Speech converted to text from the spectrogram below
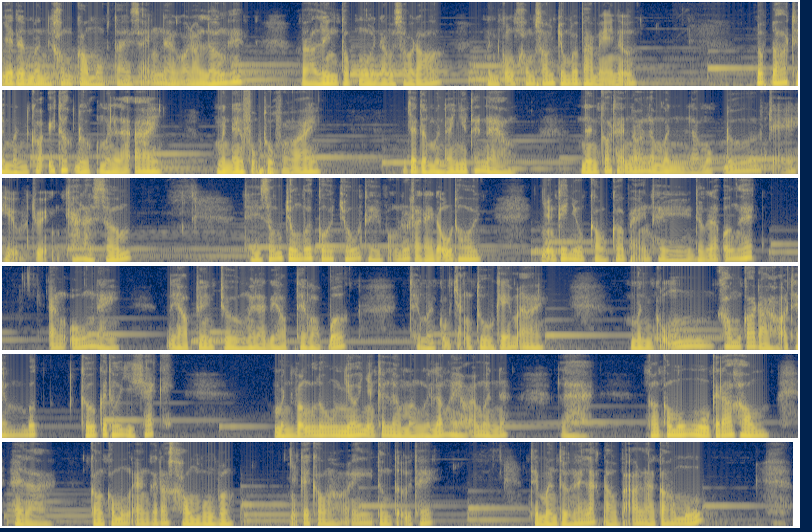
Gia đình mình không còn một tài sản nào gọi là lớn hết và liên tục 10 năm sau đó mình cũng không sống chung với ba mẹ nữa. Lúc đó thì mình có ý thức được mình là ai, mình đang phụ thuộc vào ai, gia đình mình đang như thế nào nên có thể nói là mình là một đứa trẻ hiểu chuyện khá là sớm thì sống chung với cô chú thì vẫn rất là đầy đủ thôi. Những cái nhu cầu cơ bản thì được đáp ứng hết. Ăn uống này, đi học trên trường hay là đi học thêm học bớt thì mình cũng chẳng thua kém ai. Mình cũng không có đòi hỏi thêm bất cứ cái thứ gì khác. Mình vẫn luôn nhớ những cái lần mà người lớn hay hỏi mình á, là con có muốn mua cái đó không? Hay là con có muốn ăn cái đó không? vân vân. Những cái câu hỏi tương tự thế. Thì mình thường hay lắc đầu bảo là con không muốn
